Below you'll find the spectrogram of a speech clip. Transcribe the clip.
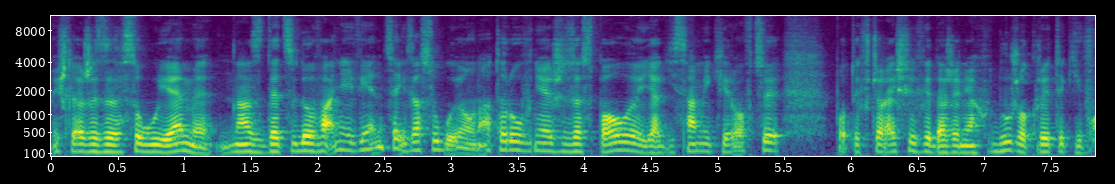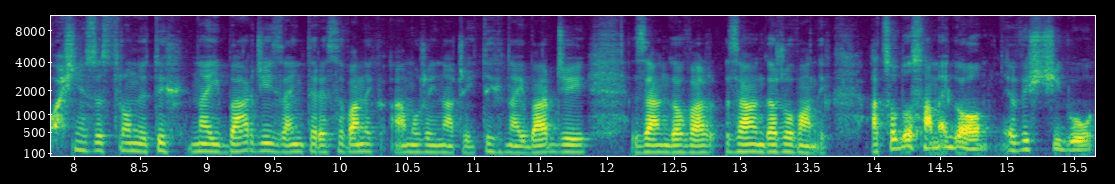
Myślę, że zasługujemy na zdecydowanie więcej. Zasługują na to również zespoły, jak i sami kierowcy. Po tych wczorajszych wydarzeniach dużo krytyki właśnie ze strony tych najbardziej zainteresowanych, a może inaczej, tych najbardziej zaangażowanych. A co do samego wyścigu,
